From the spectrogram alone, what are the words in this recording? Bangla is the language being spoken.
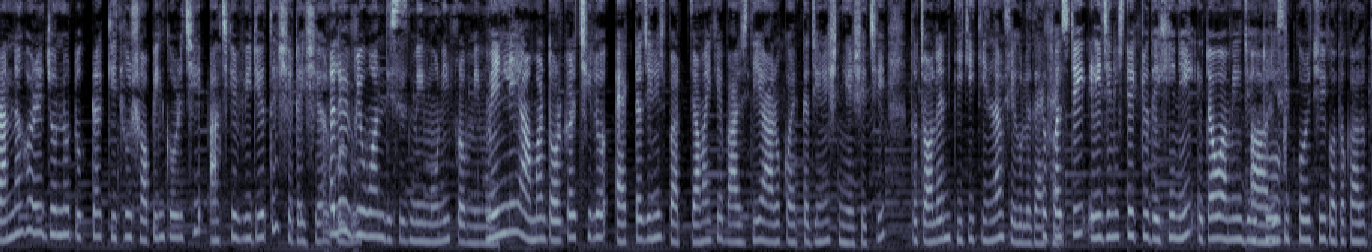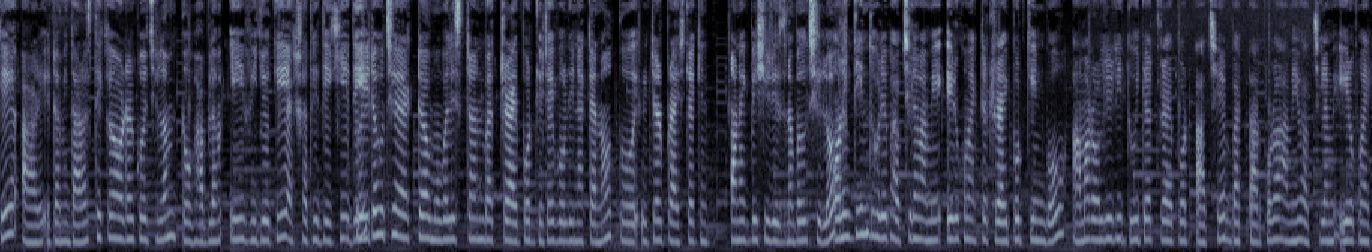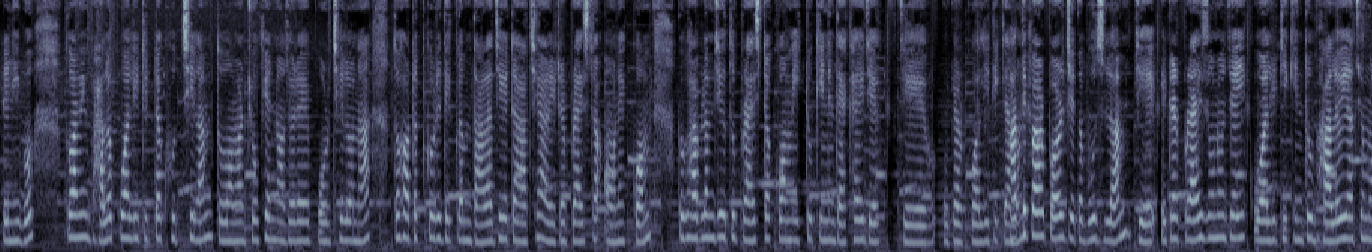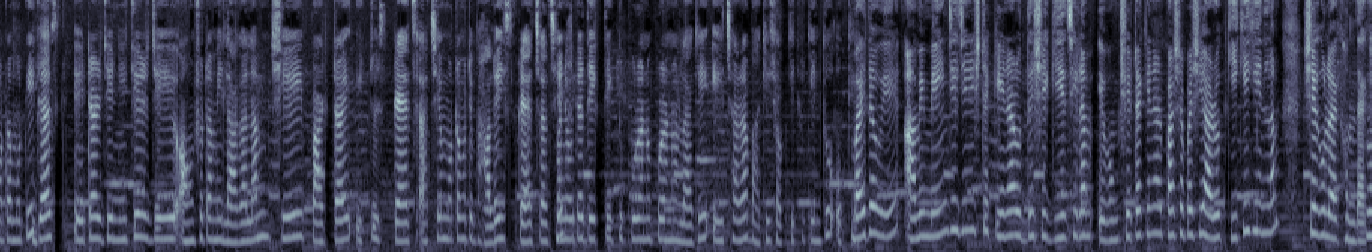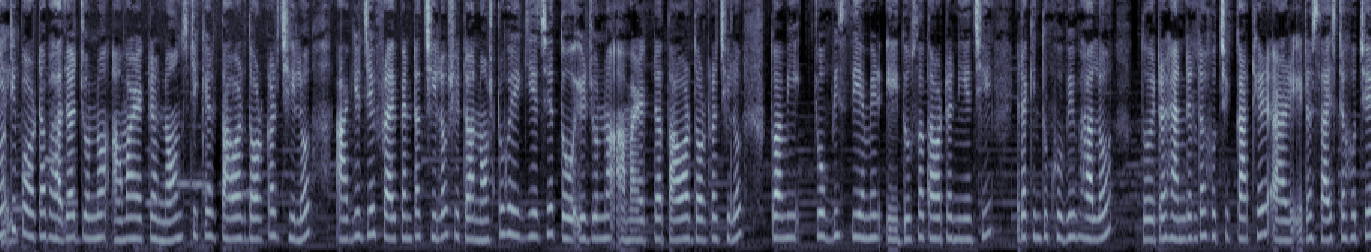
রান্নাঘরের জন্য টুকটাক কিছু শপিং করেছি। আজকের ভিডিওতে সেটাই share hello everyone this is me Moni from me mainly আমার দরকার ছিল একটা জিনিস বাট জামাইকে বাস দিয়ে আরও কয়েকটা জিনিস নিয়ে এসেছি। তো চলেন কি কি কিনলাম সেগুলো দেখ ফার্স্টে এই জিনিসটা একটু দেখিয়ে নিই। এটাও আমি রিসিভ করেছি গতকালকে আর এটা আমি দারাজ থেকে অর্ডার করেছিলাম। তো ভাবলাম এই ভিডিওতেই একসাথে দেখিয়ে দিই। এটা হচ্ছে একটা মোবাইল স্ট্যান্ড বা ট্রাইপড যেটাই বলি না কেন তো এটার প্রাইসটা কিন্তু অনেক বেশি রিজনেবল ছিল। অনেক দিন ধরে ভাবছিলাম আমি এরকম একটা ট্রাইপড কিনবো। আমার অলরেডি দুইটা ট্রাইপড আছে বাট তারপরও আমি ভাবছিলাম এরকম একটা নিব। তো আমি ভালো কোয়ালিটিরটা খুঁজছিলাম, তো আমার চোখের নজরে পড়ছিল না। তো হঠাৎ করে দেখলাম যে এটা আছে আর এটার প্রাইসটা অনেক কম। তো ভাবলাম যেহেতু প্রাইসটা কম, একটু কিনে দেখাই যে যে এটার কোয়ালিটি কেমন। হাতে পাওয়ার পর যেটা বুঝলাম যে এটার প্রাইস অনুযায়ী কোয়ালিটি কিন্তু ভালোই আছে মোটামুটি। জাস্ট এটার যে নিচের যে অংশটা আমি লাগালাম সেই পার্টটায় একটু স্ক্র্যাচ আছে মোটামুটি ভালোই স্ক্র্যাচ আছে। মানে ওটা দেখতে একটু পুরানো পুরানো লাগে এছাড়া বাকি সবকিছু কিন্তু ওকে বাই দ্য ওয়ে আমি মেইন যে জিনিসটা কেনার উদ্দেশ্যে গিয়েছিলাম এবং সেটা কেনার পাশাপাশি আরও কি কি কিনলাম সেগুলো এখন দেখ রুটি পরোটা ভাজার জন্য আমার একটা নন স্টিকের তাওয়ার দরকার ছিল। আগের যে ফ্রাই প্যানটা ছিল সেটা নষ্ট হয়ে গিয়েছে তো এর জন্য আমার একটা তাওয়ার দরকার ছিল। তো আমি চব্বিশ সিএম এর এই দোসা তাওয়াটা নিয়েছি। এটা কিন্তু খুবই ভালো 홀로 তো এটার হ্যান্ডেলটা হচ্ছে কাঠের আর এটার সাইজটা হচ্ছে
